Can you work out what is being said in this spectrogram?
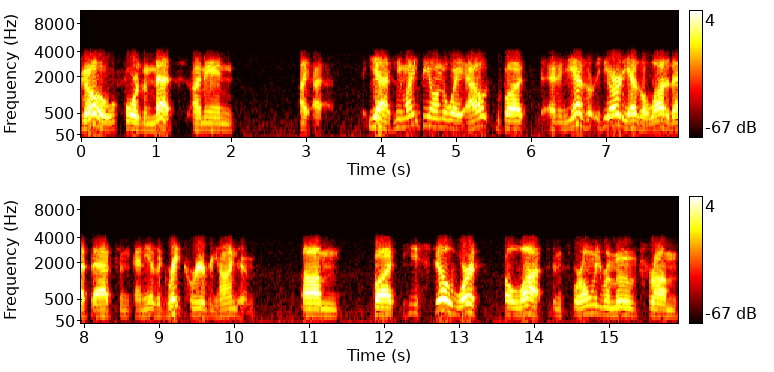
go for the Mets, I mean, I, I yeah, he might be on the way out, but and he has he already has a lot of at bats and, and he has a great career behind him. Um, but he's still worth a lot since we're only removed from.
